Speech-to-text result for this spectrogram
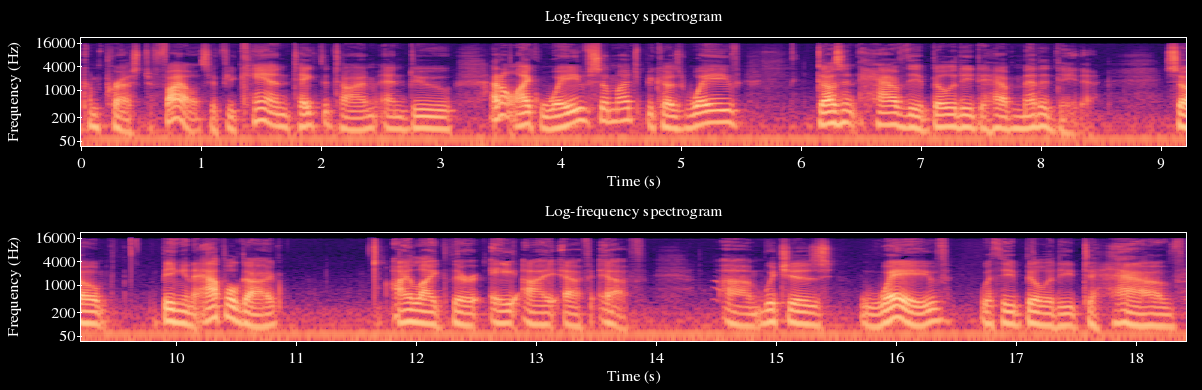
compressed files. If you can, take the time and do, I don't like Wave so much because Wave doesn't have the ability to have metadata. So being an Apple guy, I like their AIFF, um, which is Wave with the ability to have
